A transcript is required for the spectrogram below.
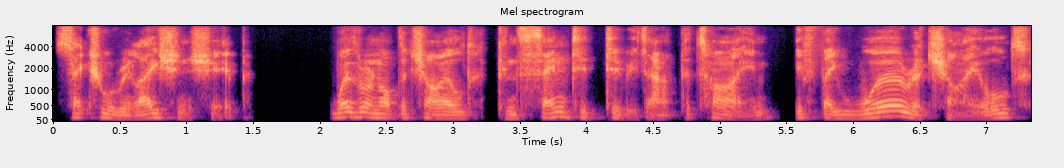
sexual relationship, whether or not the child consented to it at the time, if they were a child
